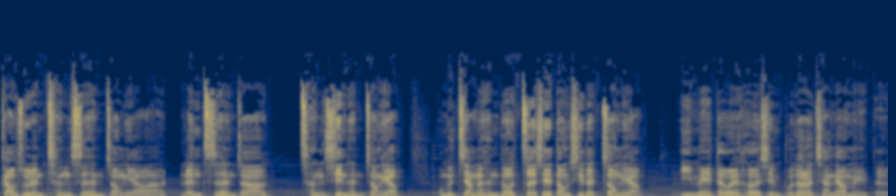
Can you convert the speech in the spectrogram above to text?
告诉人诚实很重要啊，仁慈很重要，诚信很重要。我们讲了很多这些东西的重要。以美德为核心，不断地强调美德，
